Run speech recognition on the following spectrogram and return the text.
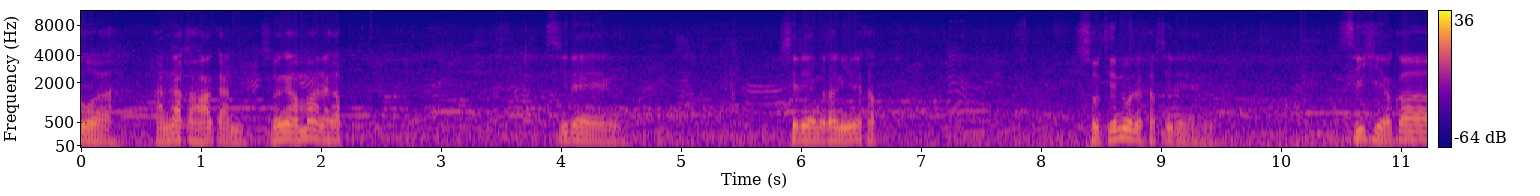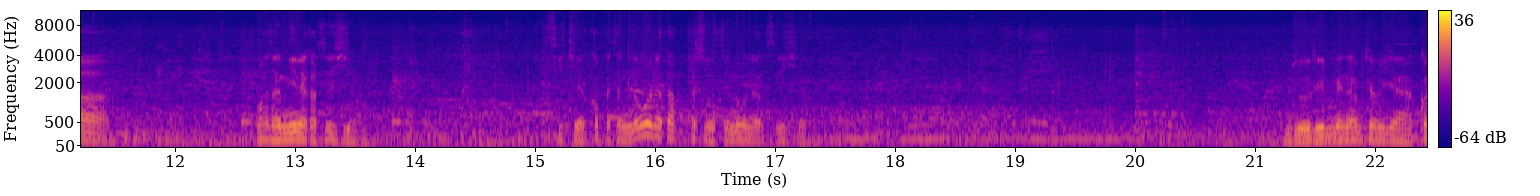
ตัวหันหน้าเข้าหากัน สวยงามมากนะครับ สีแดงสีแดงมาทางนี้นะครับ สุดที่นู่นนะครับสีแดง สีเขียวก็มาทางนี้นะครับสีเขียว สีเขียวก็ไปทางนู้นนะครับไปสู่ที่นู่นนะครับสีเขียว อยู่ริมแม่น้ำเจ้าพระยาก็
